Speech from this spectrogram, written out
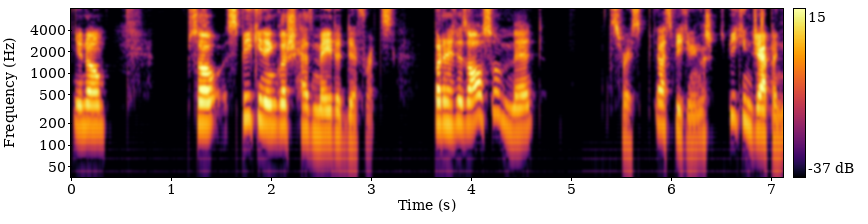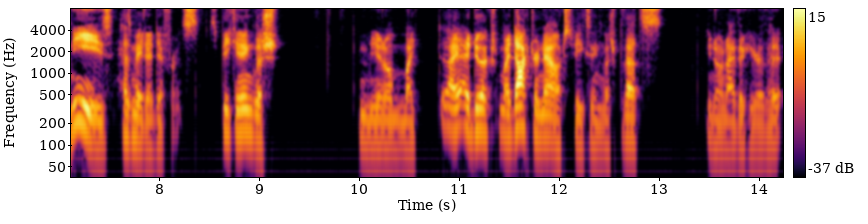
You know, so speaking English has made a difference, but it has also meant sorry, not speaking English, speaking Japanese has made a difference. Speaking English you know, my I, I do actually my doctor now speaks English, but that's you know neither here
